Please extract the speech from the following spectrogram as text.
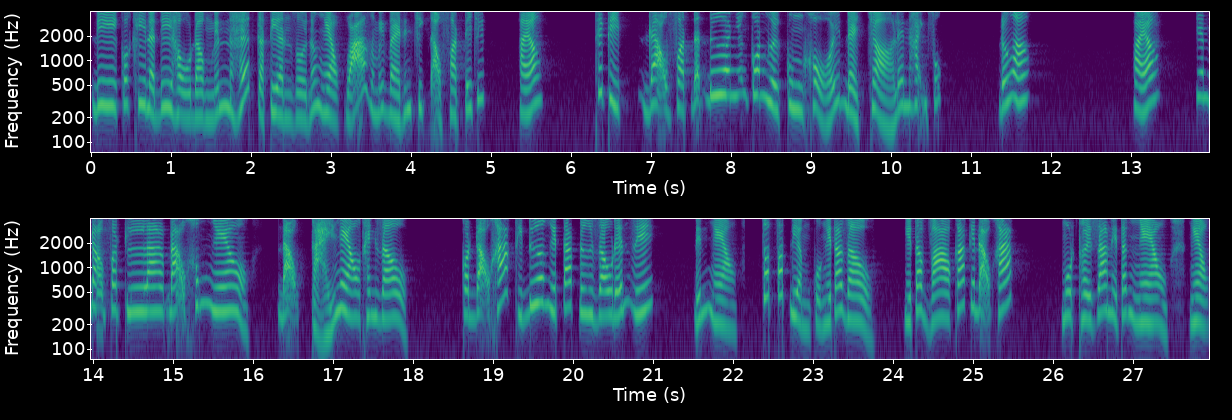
Đi, có khi là đi hầu đồng đến hết cả tiền rồi nó nghèo quá rồi mới về đến chính đạo phật đấy chứ, phải không? Thế thì đạo phật đã đưa những con người cùng khổ ấy để trở lên hạnh phúc, đúng không? Phải không? Nhưng đạo phật là đạo không nghèo, đạo cải nghèo thành giàu. Còn đạo khác thì đưa người ta từ giàu đến gì? Đến nghèo. Xuất phát điểm của người ta giàu, người ta vào các cái đạo khác một thời gian người ta nghèo nghèo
